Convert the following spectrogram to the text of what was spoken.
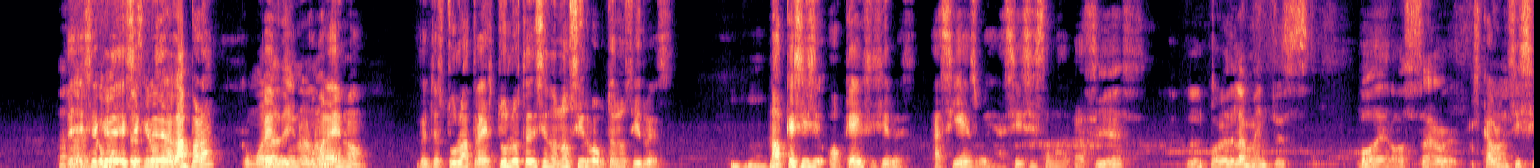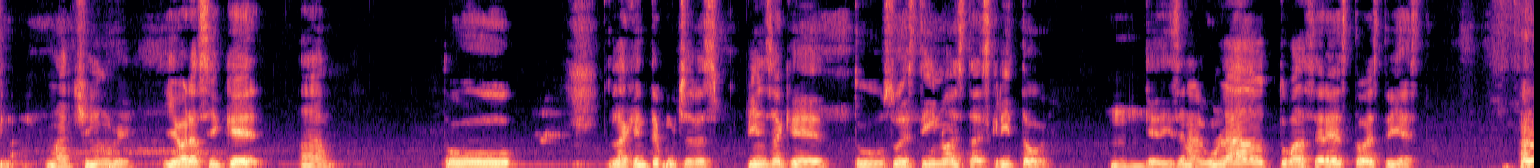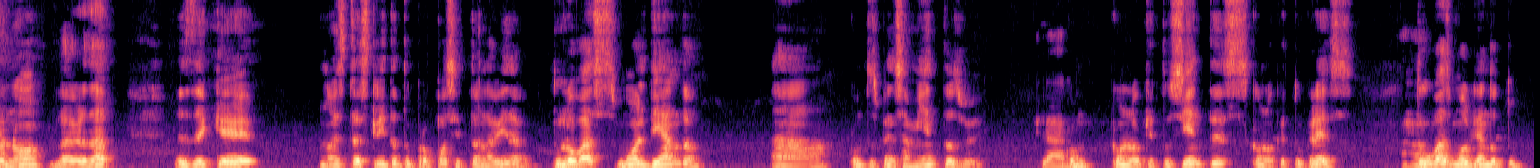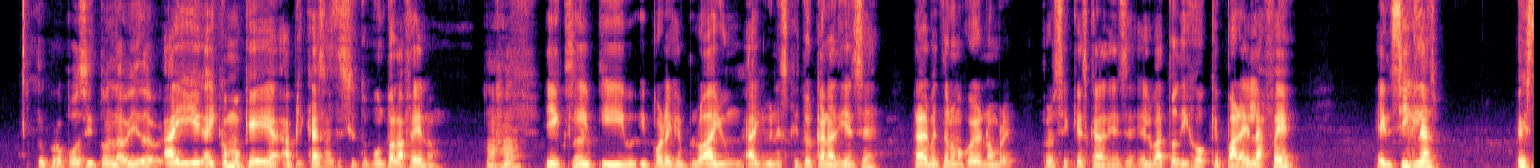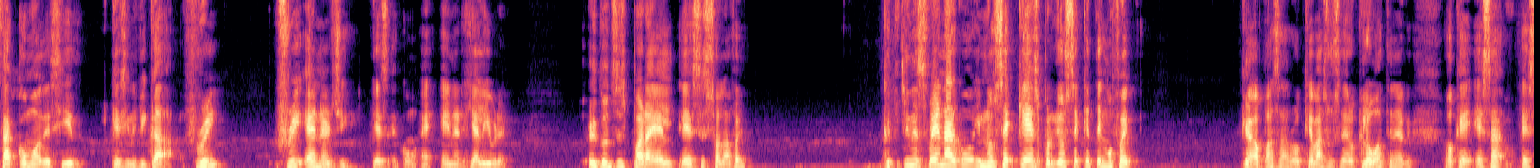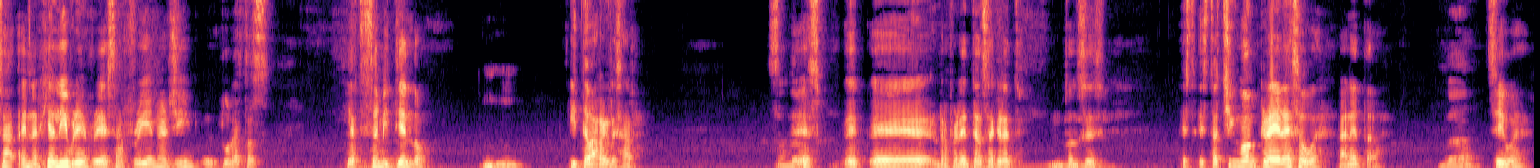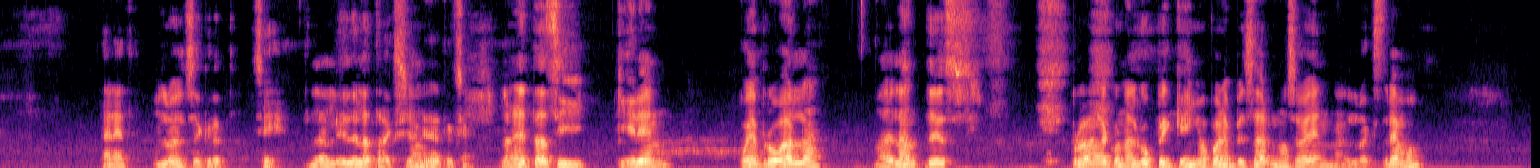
de- ese genio, ese de la lámpara. Como Aladino, ¿no? Como Aladino. Entonces tú lo atraes, tú lo estás diciendo, no sirvo, entonces no sirves. No, que sí, sí, ok, sí sirves. Así es, güey, así es esta madre. Así es. El poder de la mente es poderosa, güey. Es cabroncísima. Machín, güey. Y ahora sí que ah, tú, la gente muchas veces piensa que tu, su destino está escrito, güey. Ujú. Que dicen en algún lado tú vas a hacer esto, esto y esto. Pero Ajá. no, la verdad es de que no está escrito tu propósito en la vida. güey. Tú Mm. lo vas moldeando ah, con tus pensamientos, güey. Claro. Con, con lo que tú sientes, con lo que tú crees. Ajá. Tú vas moldeando tu, tu propósito en la vida, güey. Ahí, ahí como que aplicas hasta cierto punto la fe, ¿no? Ajá. Y, y, y, por ejemplo, hay un, hay un escritor canadiense, realmente no me acuerdo el nombre, pero sí que es canadiense. El vato dijo que para él la fe, en siglas, está como decir que significa free, free energy, que es como e- energía libre. Entonces, para él es eso la fe. Que tú tienes fe en algo y no sé qué es, pero yo sé que tengo fe que va a pasar o que va a suceder o que lo voy a tener. Ok, esa, esa energía libre, esa free energy, tú la estás, la estás emitiendo y te va a regresar. Es eh, eh, referente al secreto. Entonces, es- está chingón creer eso, güey. La neta. ¿Verdad? Sí, güey. La neta. Lo del secreto. Sí. La ley de la atracción. Ley de atracción. La neta, si quieren, pueden probarla. Adelante. Pruébenla con algo pequeño para empezar. No se vayan a lo extremo.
